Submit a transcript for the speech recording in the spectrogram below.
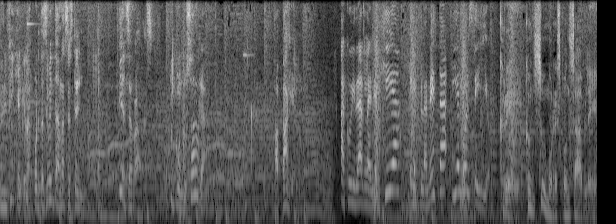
Verifique que las puertas y ventanas estén bien cerradas. Y cuando salga, apáguelo. A cuidar la energía, el planeta y el bolsillo. Cree, consumo responsable.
